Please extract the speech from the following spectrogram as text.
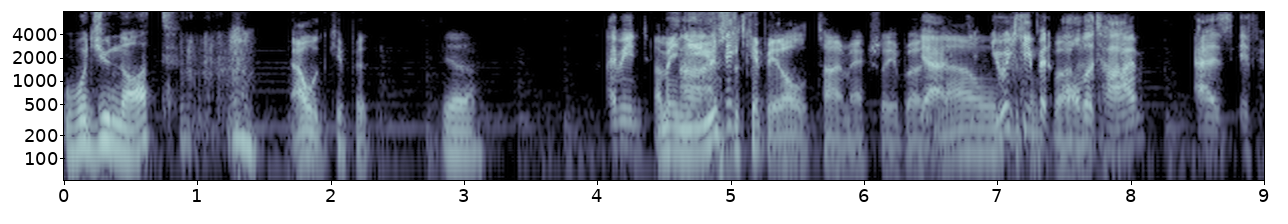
would you not? I would keep it. Yeah. I mean, I mean, you uh, used think, to keep it all the time, actually, but yeah, now you would keep it all about the time as if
